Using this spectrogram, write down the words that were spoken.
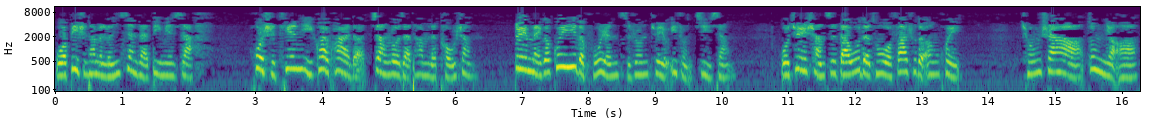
我必使他们沦陷在地面下，或使天一块块的降落在他们的头上。对每个皈依的仆人，此中却有一种迹象：我却赏赐达乌的从我发出的恩惠。穷山啊，众鸟啊，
